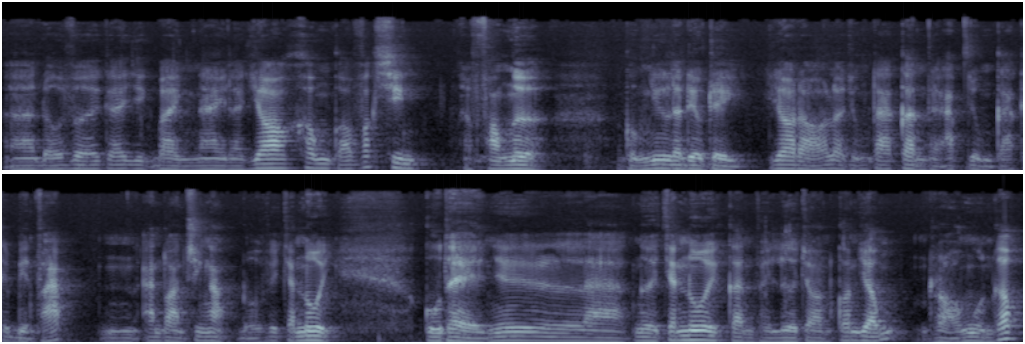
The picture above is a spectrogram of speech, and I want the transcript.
À, đối với cái dịch bệnh này là do không có vaccine phòng ngừa cũng như là điều trị. Do đó là chúng ta cần phải áp dụng các cái biện pháp ừ, an toàn sinh học đối với chăn nuôi. Cụ thể như là người chăn nuôi cần phải lựa chọn con giống rõ nguồn gốc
